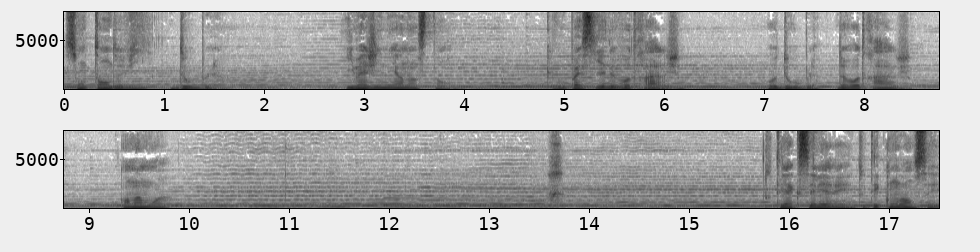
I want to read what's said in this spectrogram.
Son temps de vie double. Imaginez un instant que vous passiez de votre âge au double de votre âge en un mois. Tout est accéléré, tout est condensé.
